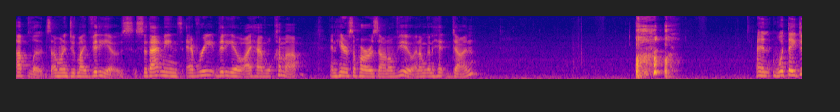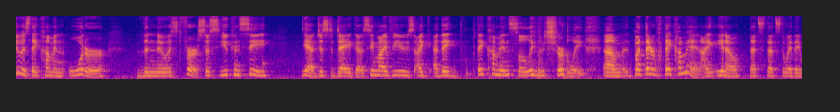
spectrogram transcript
uploads. I want to do my videos. So that means every video I have will come up, and here's a horizontal view, and I'm going to hit done. And what they do is they come in order the newest first. So you can see, yeah, just a day ago. See my views. I they they come in slowly but surely, um, but they're they come in. I you know that's that's the way they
